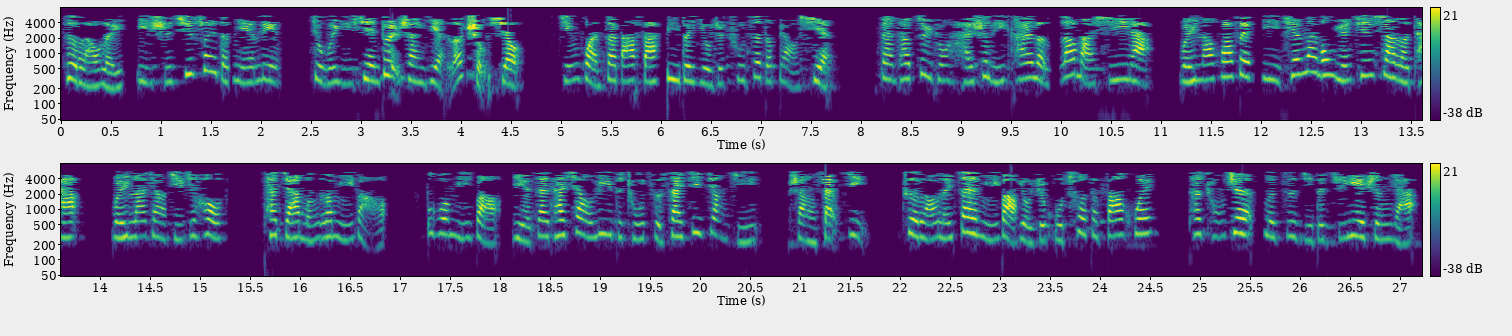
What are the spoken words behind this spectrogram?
特劳雷以十七岁的年龄就为一线队上演了首秀。尽管在巴萨 B 队有着出色的表现，但他最终还是离开了拉玛西亚。维拉花费一千万欧元签下了他。维拉降级之后，他加盟了米堡。不过，米堡也在他效力的除此赛季降级。上赛季，特劳雷在米堡有着不错的发挥，他重振了自己的职业生涯。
